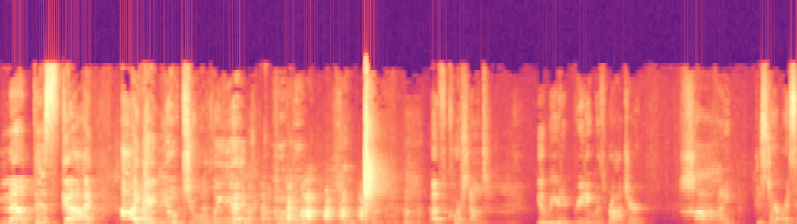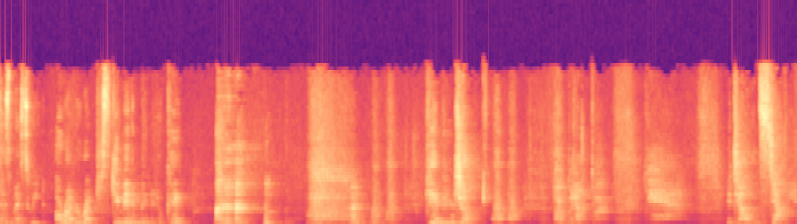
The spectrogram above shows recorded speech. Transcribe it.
now this guy, I ain't no Juliet. of course not. You'll be reading with Roger. Hi. Just start where it says my sweet. All right, all right, just give me a minute, okay? Can't be Joe. Pump it up. Yeah. Italian stallion.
